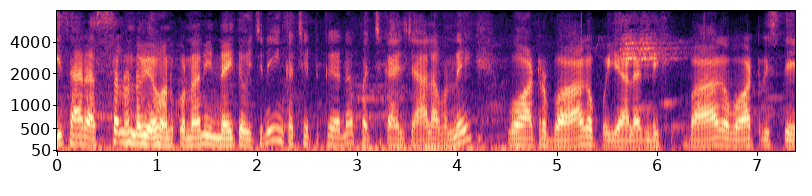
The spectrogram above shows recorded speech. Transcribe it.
ఈసారి అస్సలు ఉండవేమో అనుకున్నాను ఇన్ని అయితే వచ్చినాయి. ఇంకా చెట్టుకైనా పచ్చికాయలు చాలా ఉన్నాయి. వాటర్ బాగా పొయ్యాలండి బాగా వాటర్ ఇస్తే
